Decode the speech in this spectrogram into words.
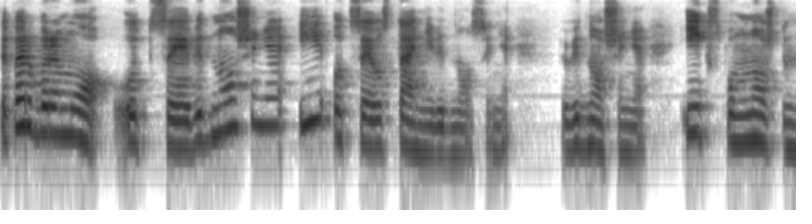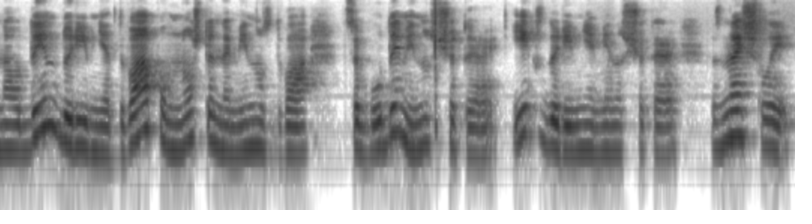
Тепер беремо оце відношення і оце останнє відношення. відношення. х помножити на 1 дорівнює 2 помножити на мінус 2. Це буде мінус 4. х дорівнює мінус 4. Знайшли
